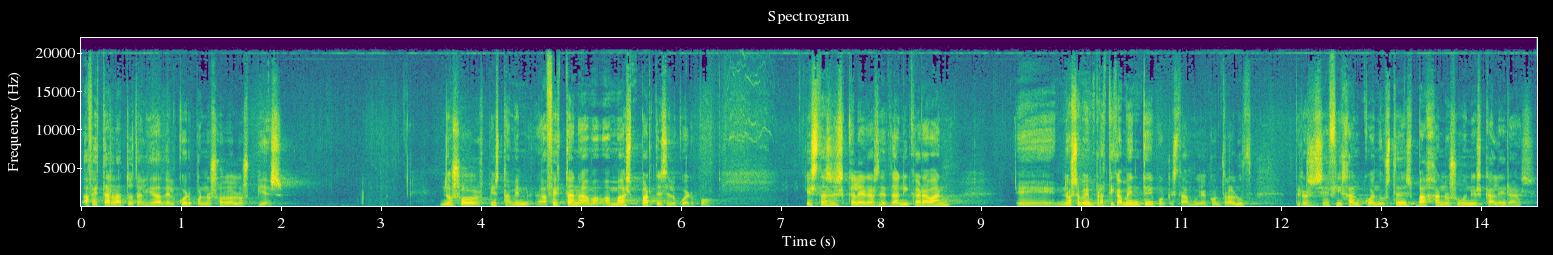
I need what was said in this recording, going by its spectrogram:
afectar la totalidad del cuerpo, no solo a los pies. No solo a los pies, también afectan a, más partes del cuerpo. Estas escaleras de Danny Caravan eh, no se ven prácticamente porque está muy a contraluz, pero si se fijan, cuando ustedes bajan o suben escaleras,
